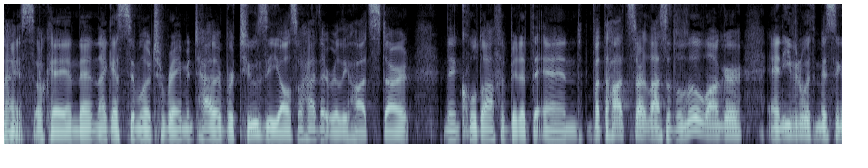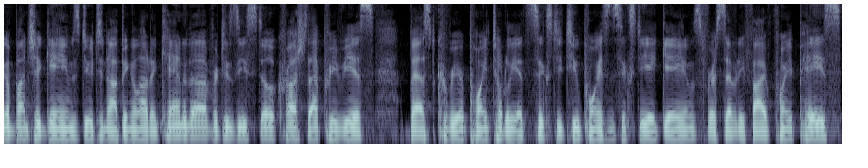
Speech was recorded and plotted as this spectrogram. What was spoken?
Nice. Okay. And then I guess similar to Raymond, Tyler Bertuzzi also had that really hot start and then cooled off a bit at the end. But the hot start lasted a little longer. And even with missing a bunch of games due to not being allowed in Canada, Bertuzzi still crushed that previous best career point total. He had 62 points in 68 games for a 75 point pace.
